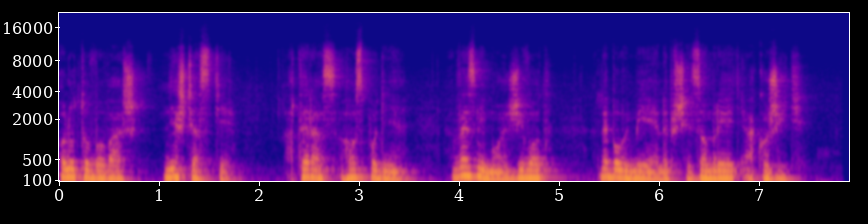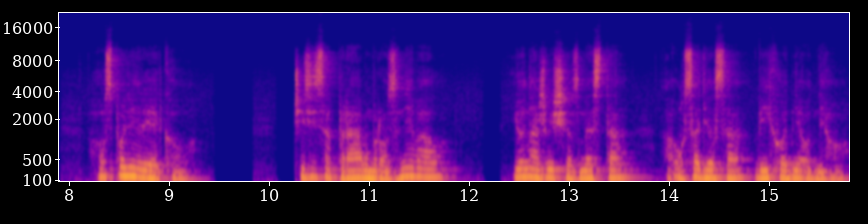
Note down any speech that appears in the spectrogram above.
olutovováš nešťastie. A teraz, hospodine, vezmi môj život, lebo mi je lepšie zomrieť, ako žiť. Hospodin riekol, či si sa právom rozhneval? Jonáš vyšiel z mesta a usadil sa východne od neho.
